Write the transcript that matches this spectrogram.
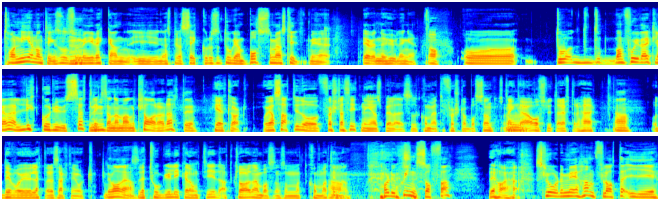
tar ner någonting, så som Mm. i veckan i, när jag spelade Sekiro så tog jag en boss som jag har slitit med, jag vet inte hur länge. Ja, Och då, då, man får ju verkligen det här lyckoruset Mm. liksom när man klarar det. Det helt klart. Och jag satt ju då, första sittningen jag spelade så kom jag till första bossen. Så tänkte Mm. jag, jag avslutar efter det här. ja, Och det var ju lättare sagt än gjort. det var det. Så det tog ju lika lång tid att klara den bossen som att komma till Ja. den. Har du skinnsoffa? Det har jag. Slår du med handflata i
